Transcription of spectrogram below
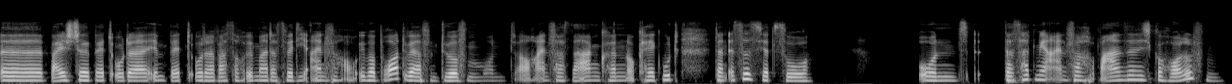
äh, Beistellbett oder im Bett oder was auch immer, dass wir die einfach auch über Bord werfen dürfen und auch einfach sagen können, okay, gut, dann ist es jetzt so. Und das hat mir einfach wahnsinnig geholfen.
